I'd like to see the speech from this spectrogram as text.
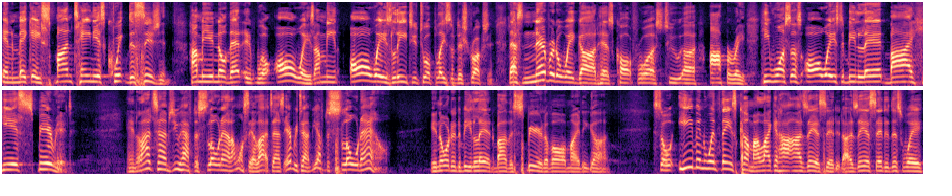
and make a spontaneous, quick decision. How many of you know that it will always, I mean, always lead you to a place of destruction? That's never the way God has called for us to uh, operate. He wants us always to be led by His Spirit. And a lot of times you have to slow down. I won't say a lot of times, every time you have to slow down in order to be led by the Spirit of Almighty God. So even when things come, I like it how Isaiah said it. Isaiah said it this way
